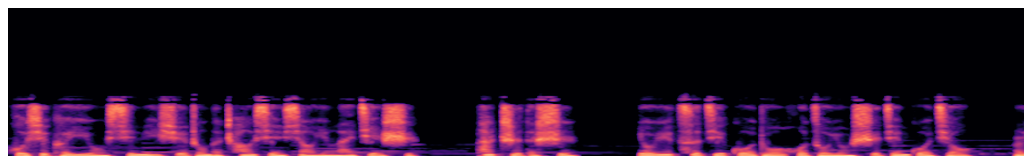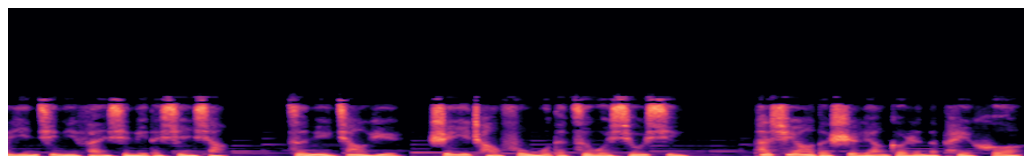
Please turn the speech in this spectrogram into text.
或许可以用心理学中的超限效应来解释。它指的是由于刺激过多或作用时间过久而引起逆反心理的现象。子女教育是一场父母的自我修行，他需要的是两个人的配合，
